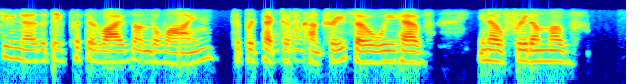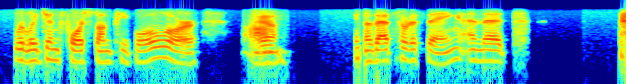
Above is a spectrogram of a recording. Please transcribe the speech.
do know that they put their lives on the line to protect mm-hmm. this country. So we have, you know, freedom of religion forced on people or um yeah. You know that sort of thing and that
